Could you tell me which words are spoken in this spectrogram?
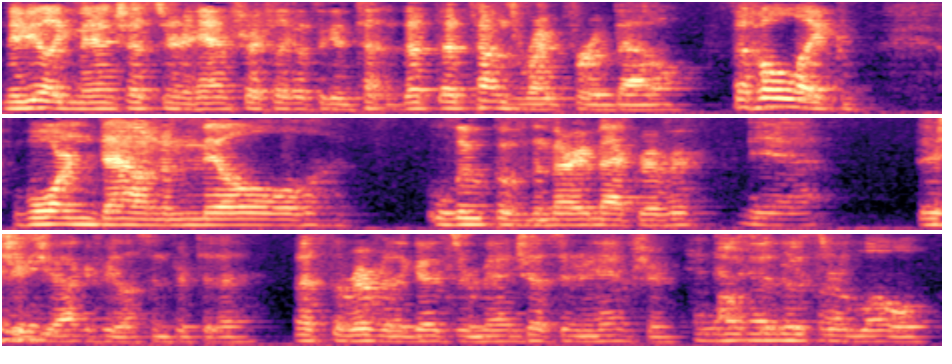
Maybe like Manchester, New Hampshire. I feel like that's a good town. That that town's ripe for a battle. That whole like worn down mill loop of the Merrimack River. Yeah. There's your geography lesson for today. That's the river that goes through Manchester, New Hampshire. And also goes through. Lowell.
